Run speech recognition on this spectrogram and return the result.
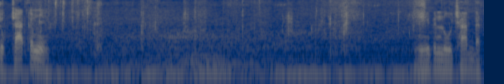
จุกชาร์จก็มี อัน นี้เป็นรูชาร์จแบต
